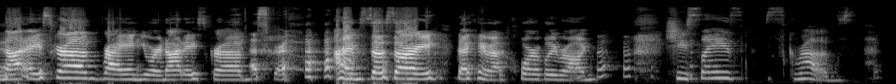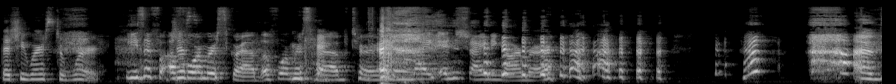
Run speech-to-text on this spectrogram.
not a scrub. Ryan, you are not a scrub. a scrub I'm so sorry. That came out horribly wrong. She slays scrubs that she wears to work. he's a, f- a Just- former scrub a former Okay. scrub turned knight in shining armor I'm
